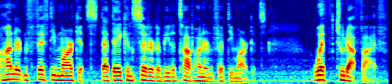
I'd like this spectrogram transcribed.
150 markets that they consider to be the top 150 markets with 2.5.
